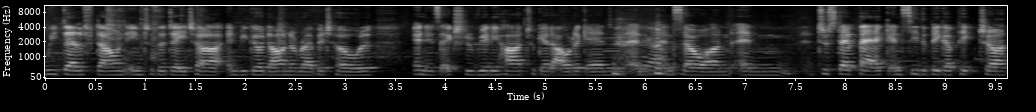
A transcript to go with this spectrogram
we delve down into the data and we go down a rabbit hole and it's actually really hard to get out again and, yeah. and so on and to step back and see the bigger picture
